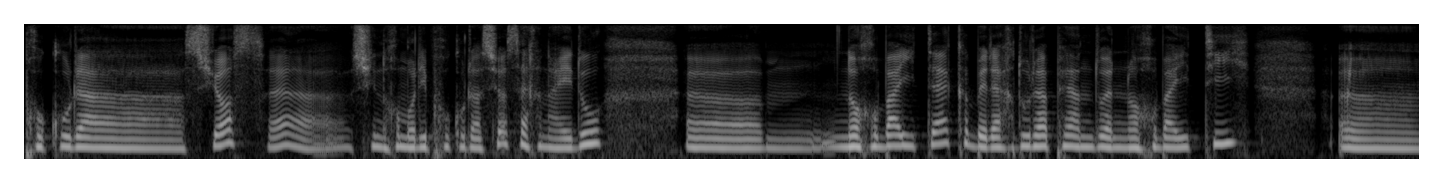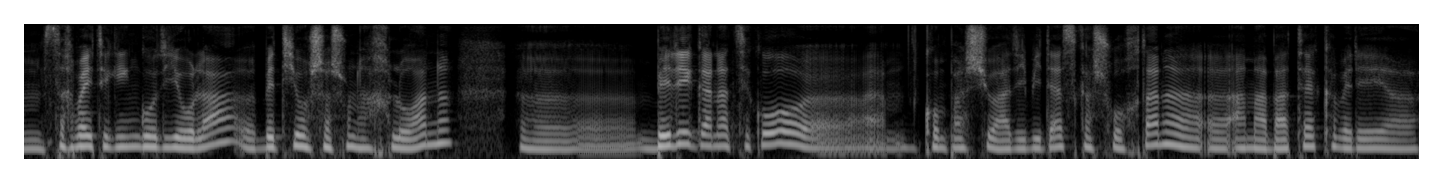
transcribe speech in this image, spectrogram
prokurazioz, eh, sindromori prokurazioz, egin nahi du uh, norbaitek, bere ardurapean duen norbaiti, Um, zerbait egingo diola, beti osasun ahloan, uh, bere ganatzeko uh, kompasioa adibidez, kasu hortan, uh, ama batek bere, uh,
